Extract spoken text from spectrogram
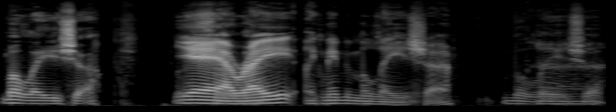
Malaysia. Yeah, right? Like maybe Malaysia. Malaysia.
